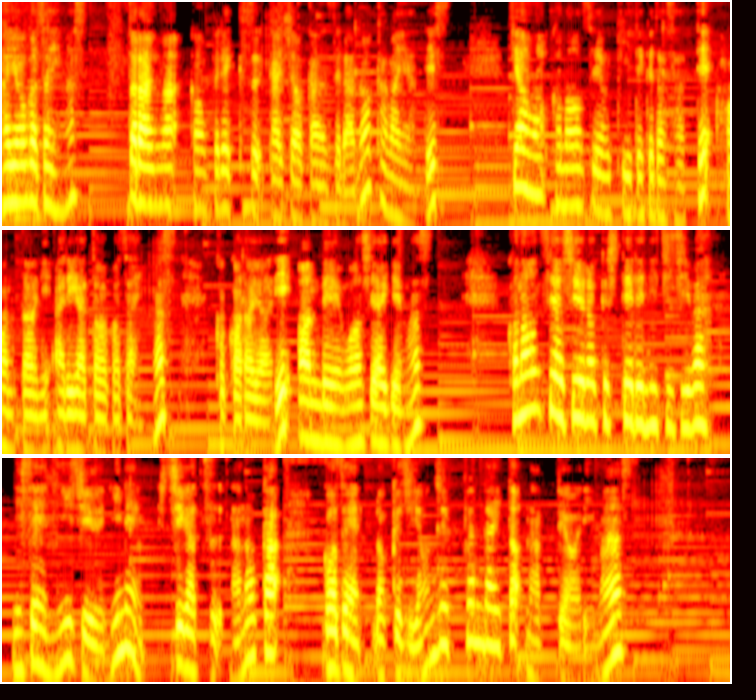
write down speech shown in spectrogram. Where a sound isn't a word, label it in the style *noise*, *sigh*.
はようございます。トラウマコンプレックス解消カウンセラーのかまやんです。今日もこの音声を聞いてくださって本当にありがとうございます。心より御礼申し上げます。この音声を収録している日時は2022年7月7日午前6時40分台となっております。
